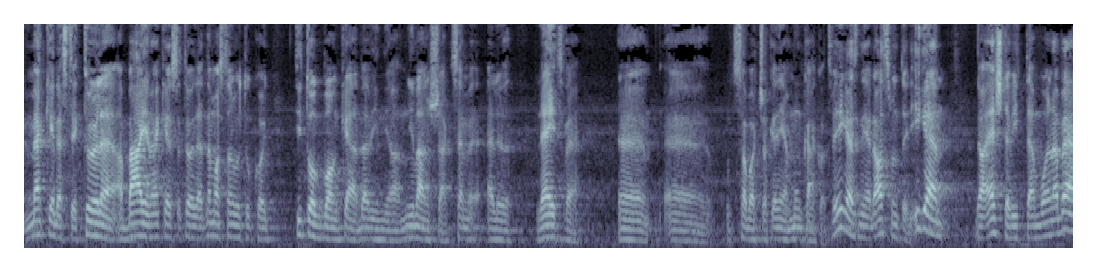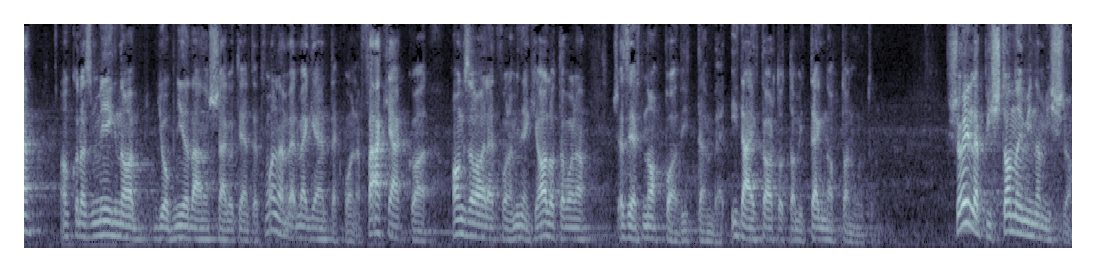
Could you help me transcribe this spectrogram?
Megkérdezték tőle, a bája megkérdezte tőle, hát nem azt tanultuk, hogy titokban kell bevinni a nyilvánosság szeme elő rejtve, szabad csak ilyen munkákat végezni. Erre azt mondta, hogy igen, de ha este vittem volna be, akkor az még nagyobb nyilvánosságot jelentett volna, mert megjelentek volna fákjákkal, hangzavar lett volna, mindenki hallotta volna, és ezért nappal vittem be. Idáig tartott, amit tegnap tanultunk. Söjlepis tanulj, mint a misra.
